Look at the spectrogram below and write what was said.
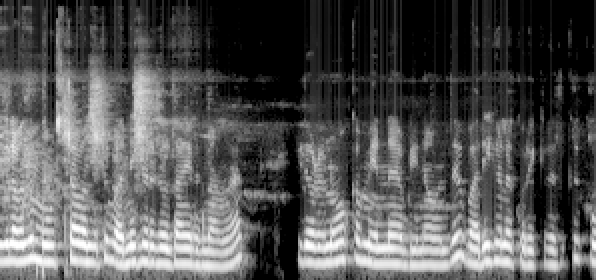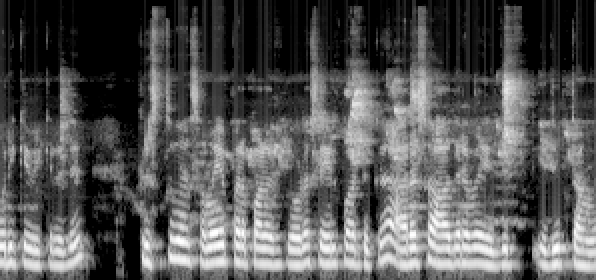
இதில் வந்து மோஸ்ட்டாக வந்துட்டு வணிகர்கள் தான் இருந்தாங்க. இதோட நோக்கம் என்ன அப்படின்னா வந்து வரிகளை குறைக்கிறதுக்கு கோரிக்கை வைக்கிறது. கிறிஸ்துவ சமயப்பரப்பாளர்களோட செயல்பாட்டுக்கு அரசு ஆதரவை எதிர் எதிர்த்தாங்க.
